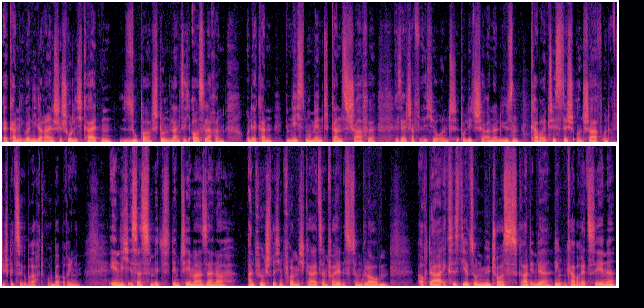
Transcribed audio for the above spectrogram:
Er kann über niederrheinische Schrulligkeiten super stundenlang sich auslachen und er kann im nächsten Moment ganz scharfe gesellschaftliche und politische Analysen kabarettistisch und scharf und auf die Spitze gebracht rüberbringen. Ähnlich ist das mit dem Thema seiner Anführungsstrichen Frömmigkeit, seinem Verhältnis zum Glauben. Auch da existiert so ein Mythos, gerade in der linken Kabarettszene.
